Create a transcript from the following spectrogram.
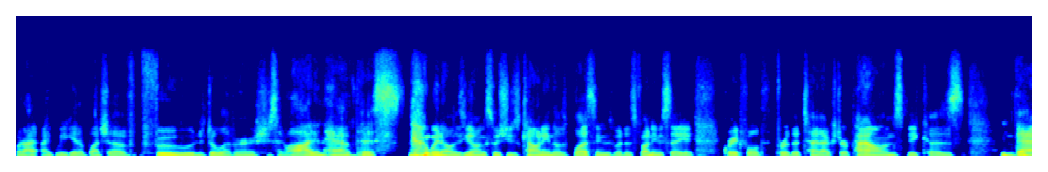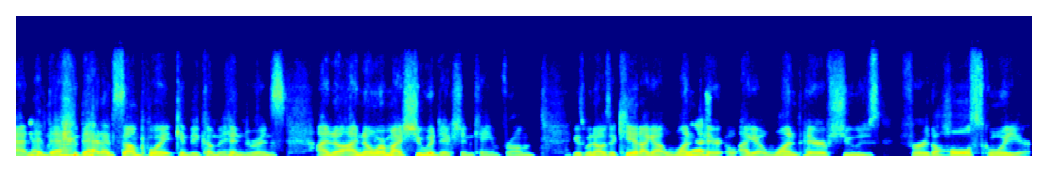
when I, I, we get a bunch of food delivered, she said, "Well, I didn't have this when I was young." So she's counting those blessings. But it's funny to say grateful for the ten extra pounds because that that that at some point can become a hindrance. I know I know where my shoe addiction came from because when I was a kid, I got one yes. pair. I got one pair of shoes for the whole school year.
